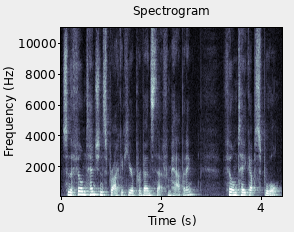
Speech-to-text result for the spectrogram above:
So the film tension sprocket here prevents that from happening. Film take up spool.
